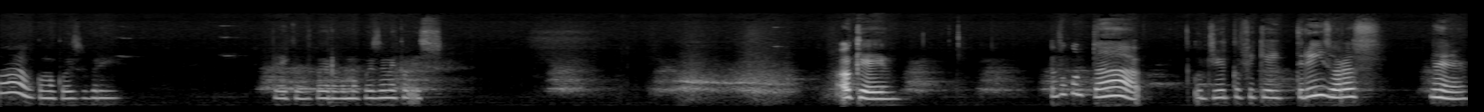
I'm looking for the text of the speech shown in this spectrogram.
ah, alguma coisa sobre. Peraí que eu vou pegar alguma coisa na minha cabeça. Ok. Vou contar o dia que eu fiquei três horas né?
